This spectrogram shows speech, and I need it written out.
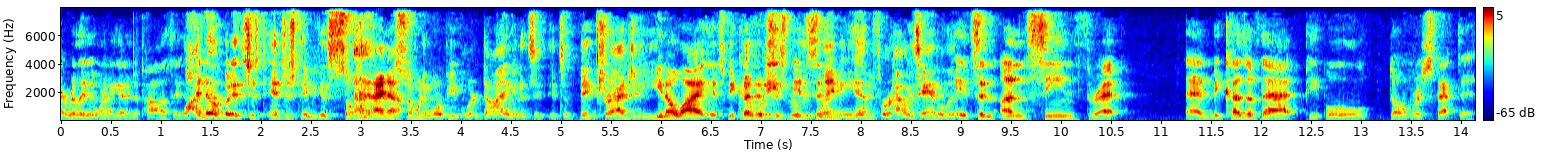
really didn't want to get into politics. well, I know, but it's just interesting because so many, so many more people are dying, and it's a, it's a big tragedy. You know why? It's because nobody's it's, really it's an, blaming him for how he's handled it. it's an unseen threat, and because of that, people don't respect it.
